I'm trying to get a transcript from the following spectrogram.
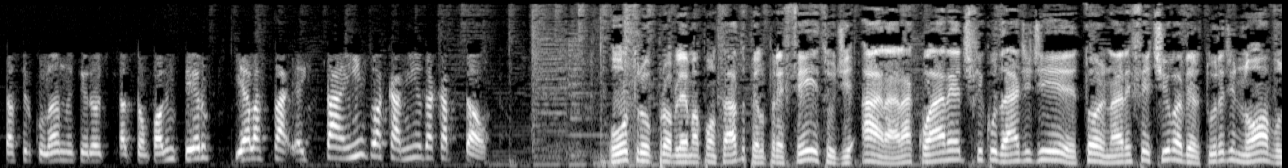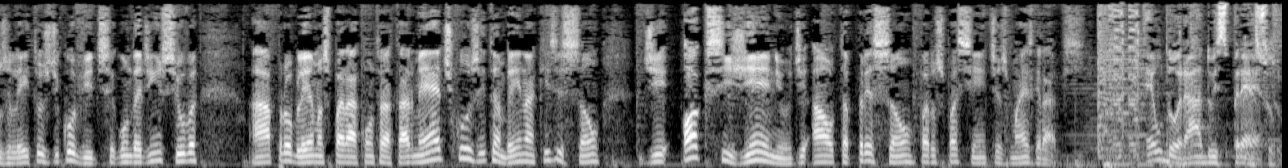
está circulando no interior do estado de São Paulo inteiro e ela está, está indo a caminho da capital. Outro problema apontado pelo prefeito de Araraquara é a dificuldade de tornar efetiva a abertura de novos leitos de Covid. Segundo Adinho Silva, há problemas para contratar médicos e também na aquisição de oxigênio de alta pressão para os pacientes mais graves. Eldorado Expresso.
